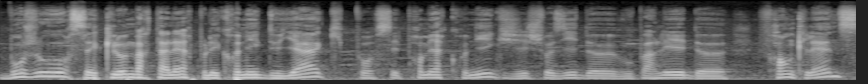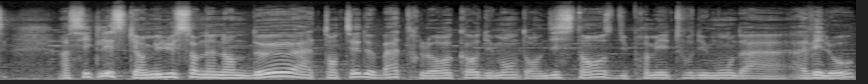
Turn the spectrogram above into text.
Bonjour, c'est Claude Martaler pour les chroniques du Yak. Pour cette première chronique, j'ai choisi de vous parler de Frank Lenz, un cycliste qui en 1892 a tenté de battre le record du monde en distance du premier tour du monde à, à vélo,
